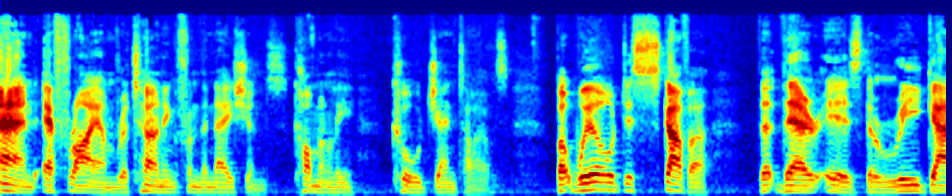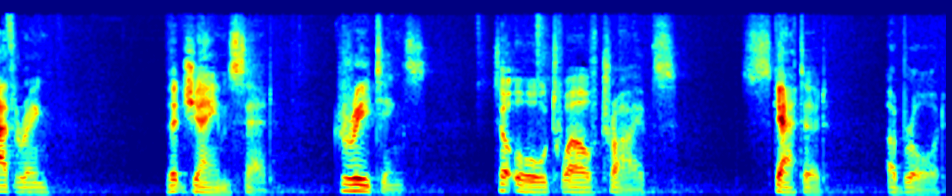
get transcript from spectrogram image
and Ephraim returning from the nations, commonly called Gentiles. But we'll discover that there is the regathering that James said. Greetings to all 12 tribes scattered abroad.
